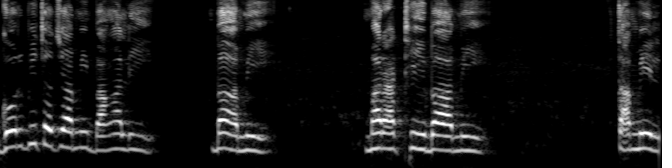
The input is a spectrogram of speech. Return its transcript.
গর্বিত যে আমি বাঙালি বা আমি মারাঠি বা আমি তামিল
